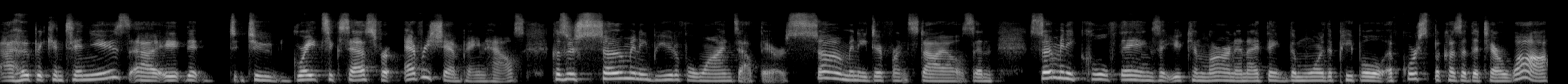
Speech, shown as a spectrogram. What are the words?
I hope it continues. Uh, it, it to, to great success for every champagne house because there's so many beautiful wines out there so many different styles and so many cool things that you can learn and i think the more the people of course because of the terroir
